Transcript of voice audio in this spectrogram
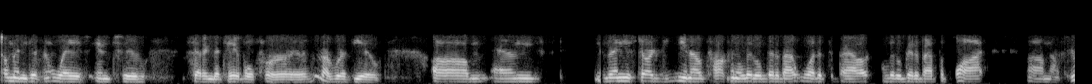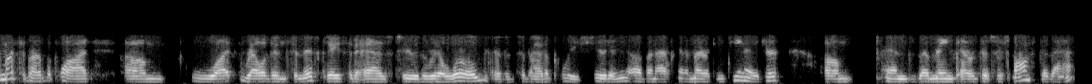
so many different ways into setting the table for a, a review. Um, and then you start, you know, talking a little bit about what it's about, a little bit about the plot, um, not too much about the plot, um, what relevance in this case it has to the real world because it's about a police shooting of an African American teenager, um, and the main character's response to that.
